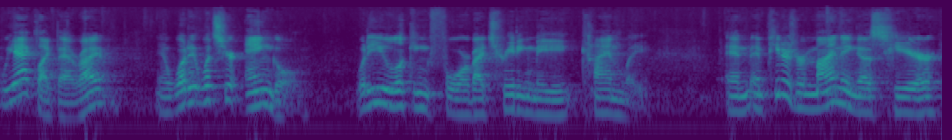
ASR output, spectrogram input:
We act like that, right? You know, what, what's your angle? What are you looking for by treating me kindly? And, and Peter's reminding us here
